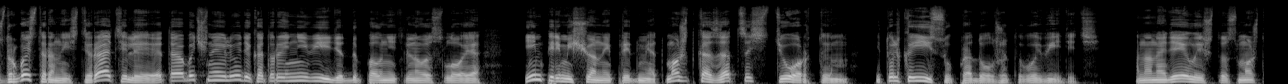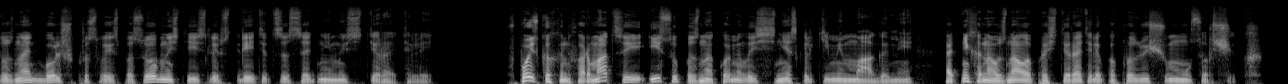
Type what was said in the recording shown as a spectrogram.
С другой стороны, стиратели — это обычные люди, которые не видят дополнительного слоя. Им перемещенный предмет может казаться стертым, и только Ису продолжит его видеть. Она надеялась, что сможет узнать больше про свои способности, если встретится с одним из стирателей. В поисках информации Ису познакомилась с несколькими магами. От них она узнала про стирателя по прозвищу Мусорщик.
